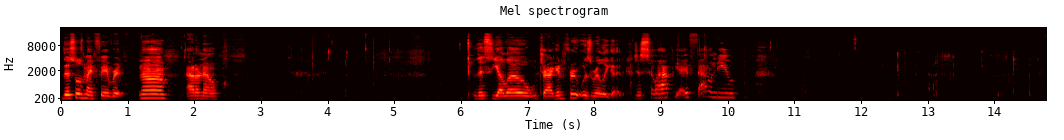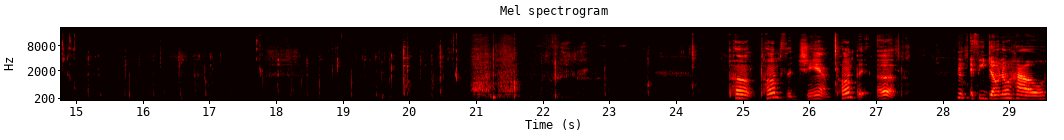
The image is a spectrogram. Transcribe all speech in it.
This was my favorite. No i don't know. This yellow dragon fruit was really good. Just so happy i found you pump, pump the jam, pump it up. If you don't know how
